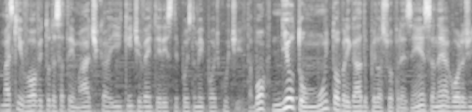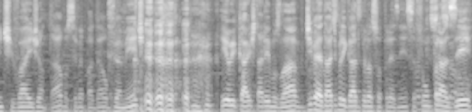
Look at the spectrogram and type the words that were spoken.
mas que envolve toda essa temática e quem tiver interesse depois também pode curtir, tá bom? Newton, muito obrigado pela sua presença, né? Agora a gente vai jantar, você vai pagar, obviamente. eu e Caio estaremos lá. De verdade, obrigado pela sua presença. Foi um prazer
